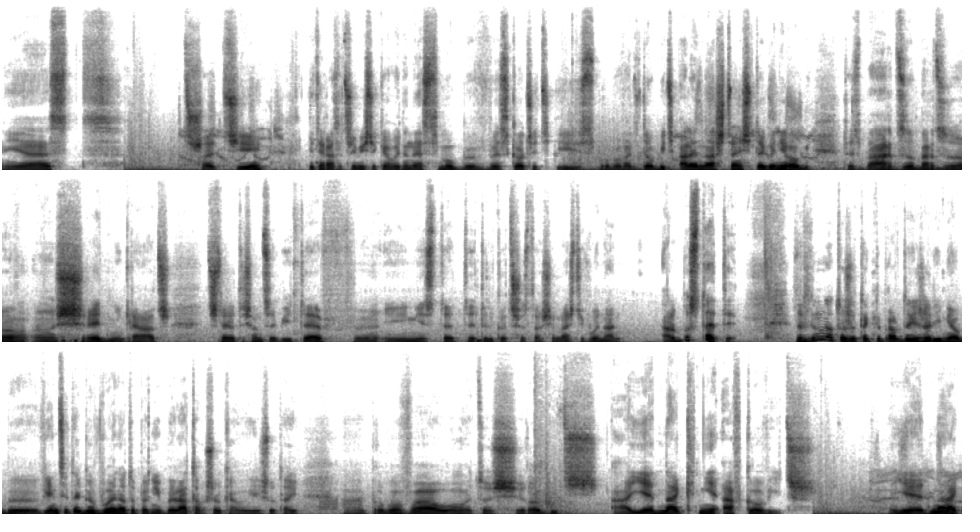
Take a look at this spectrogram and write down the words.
Jest trzeci. I teraz oczywiście KW1S mógłby wyskoczyć i spróbować dobić, ale na szczęście tego nie robi. To jest bardzo, bardzo e, średni gracz. 4000 bitew e, i niestety tylko 318 WN. Albo stety. Ze względu na to, że tak naprawdę jeżeli miałby więcej tego WN, to pewnie by latał, szukał i tutaj e, próbował coś robić, a jednak nie Awkowicz. Jednak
